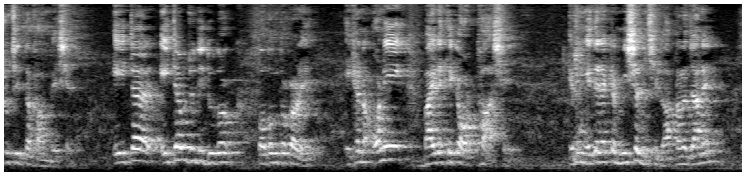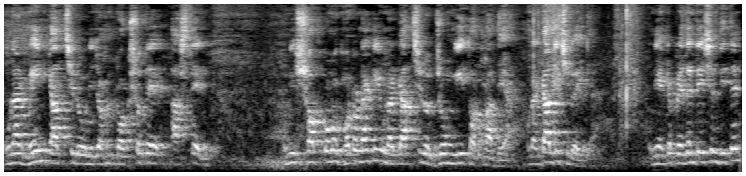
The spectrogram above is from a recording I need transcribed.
সুচিন্তা ফাউন্ডেশন এইটা, এইটাও যদি দুদক তদন্ত করে, এখানে অনেক বাইরে থেকে অর্থ আসে। এবং এদের একটা মিশন ছিল, আপনারা জানেন ওনার মেইন কাজ ছিল উনি যখন টকশোতে আসতেন, উনি সব কোনো ঘটনাকেই ওনার কাজ ছিল জঙ্গি তকমা দেয়া। ওনার কাজই ছিল এটা উনি একটা প্রেজেন্টেশন দিতেন,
